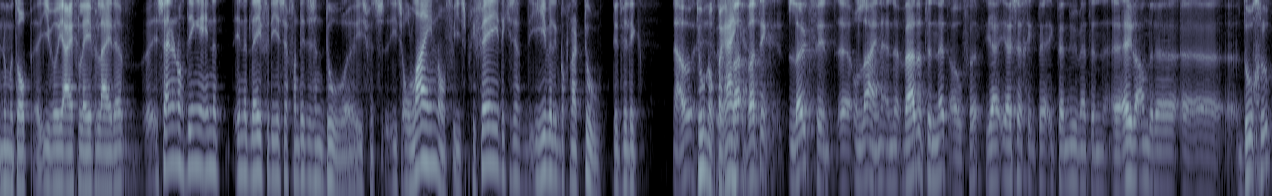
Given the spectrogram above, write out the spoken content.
noem het op. Je wil je eigen leven leiden. Zijn er nog dingen in het, in het leven die je zegt van dit is een doel? Iets, met, iets online of iets privé, dat je zegt hier wil ik nog naartoe. Dit wil ik Nou, Doen of bereiken. Wat, wat ik leuk vind eh, online, en eh, we hadden het er net over. Jij, jij zegt, ik ben, ik ben nu met een eh, hele andere doelgroep.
